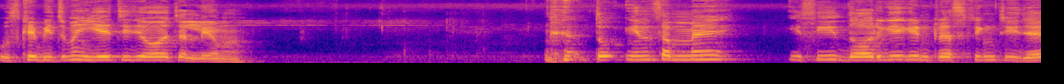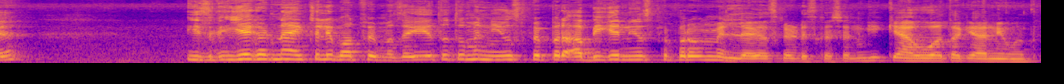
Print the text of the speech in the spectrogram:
उसके बीच में ये चीज़ें और चल रही हैं वहाँ। तो इन सब में इसी दौर की एक इंटरेस्टिंग चीज़ है। इस ये घटना एक्चुअली बहुत फ़ेमस है। ये तो तुम्हें न्यूज़पेपर अभी के न्यूज़पेपर में मिल जाएगा इसका डिस्कशन कि क्या हुआ था, क्या नहीं हुआ था।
